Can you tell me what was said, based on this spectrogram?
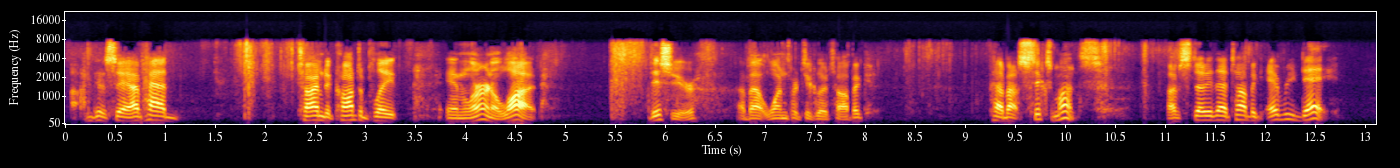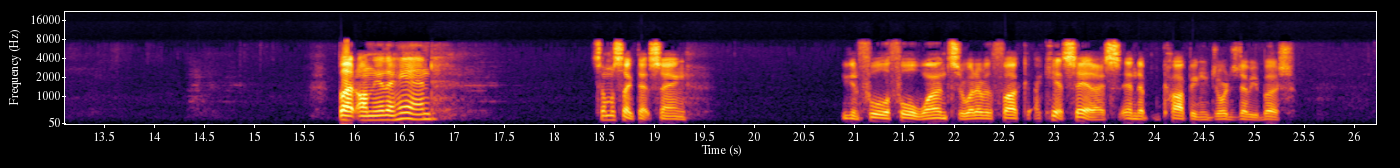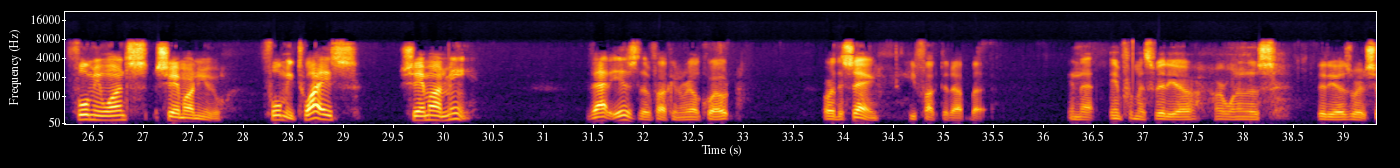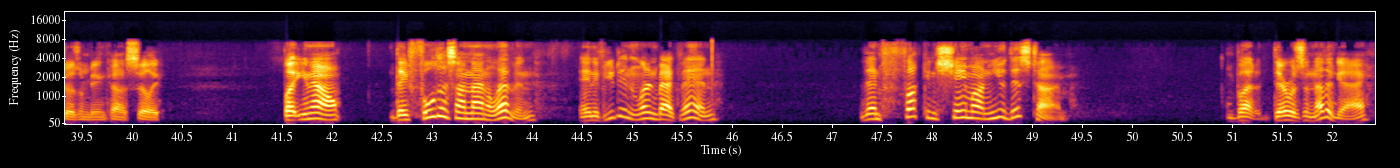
I'm going to say I've had time to contemplate and learn a lot this year about one particular topic. I've had about six months. I've studied that topic every day. But on the other hand, it's almost like that saying, you can fool a fool once or whatever the fuck. I can't say it. I end up copying George W. Bush. Fool me once, shame on you. Fool me twice, shame on me. That is the fucking real quote or the saying. He fucked it up, but in that infamous video or one of those videos where it shows him being kind of silly. But you know, they fooled us on 9/11, and if you didn't learn back then, then fucking shame on you this time. But there was another guy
